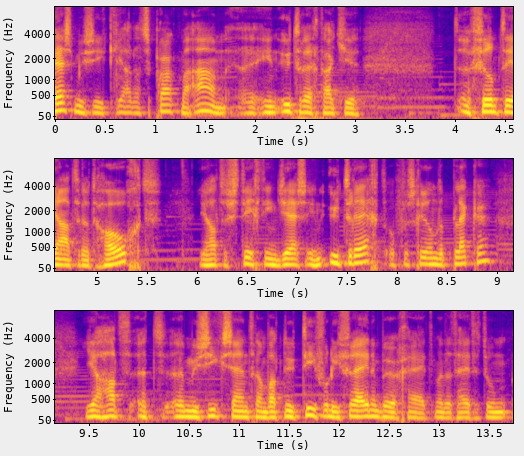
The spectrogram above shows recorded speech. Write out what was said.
Jazzmuziek, ja, dat sprak me aan. Eh, In Utrecht had je eh, filmtheater Het Hoogt. Je had de Stichting Jazz in Utrecht op verschillende plekken. Je had het eh, muziekcentrum wat nu Tivoli Vredenburg heet. Maar dat heette toen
